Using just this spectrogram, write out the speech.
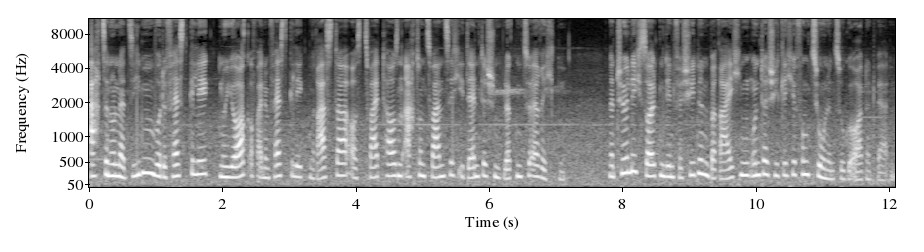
1807 wurde festgelegt, New York auf einem festgelegten Raster aus 2028 identischen Blöcken zu errichten. Natürlich sollten den verschiedenen Bereichen unterschiedliche Funktionen zugeordnet werden.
